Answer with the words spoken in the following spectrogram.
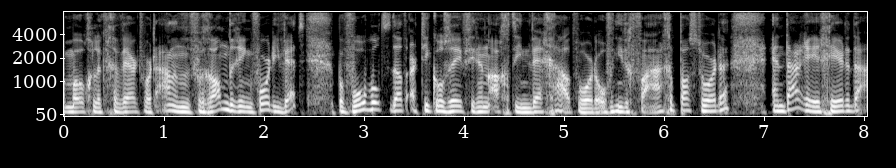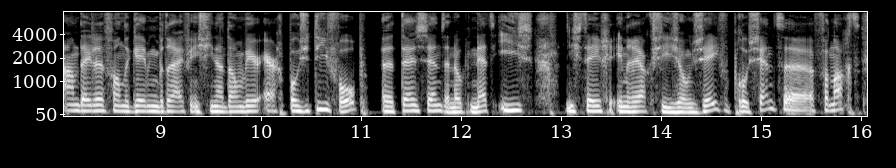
mogelijk gewerkt wordt aan een verandering voor die wet. Bijvoorbeeld dat artikel 17 en 18 weggehaald worden, of in ieder geval aangepast worden. En daar reageerden de aandelen van de gamingbedrijven in China dan weer erg positief op. Uh, Tencent en ook NetEase, die stegen in reactie zo'n 7% uh, vannacht.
